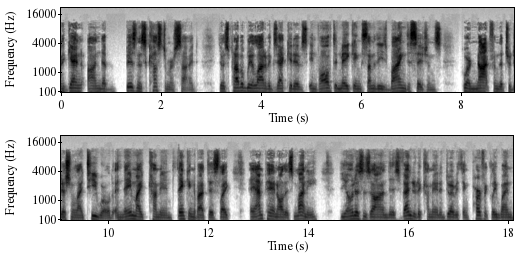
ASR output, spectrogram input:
again, on the business customer side, there's probably a lot of executives involved in making some of these buying decisions who are not from the traditional IT world, and they might come in thinking about this like, "Hey, I'm paying all this money. The onus is on this vendor to come in and do everything perfectly." When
